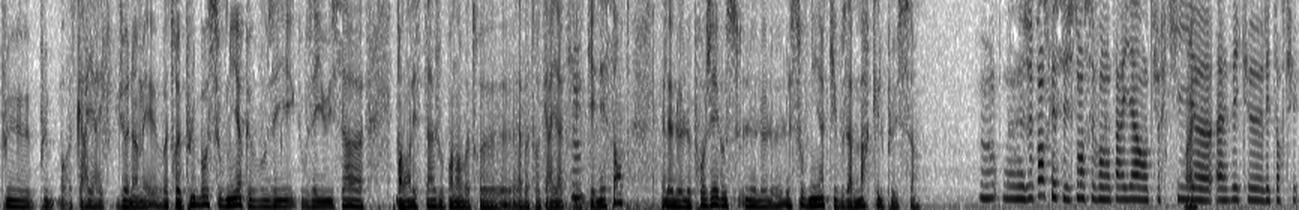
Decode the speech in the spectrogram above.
plus plus bon, votre carrière est toute jeune, hein, mais votre plus beau souvenir que vous ayez que vous ayez eu ça pendant les stages ou pendant votre votre carrière qui, est naissante, le, projet, le, le, souvenir qui vous a marqué le plus? Ben, je pense que c'est justement ce volontariat en Turquie euh, avec euh, les tortues.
